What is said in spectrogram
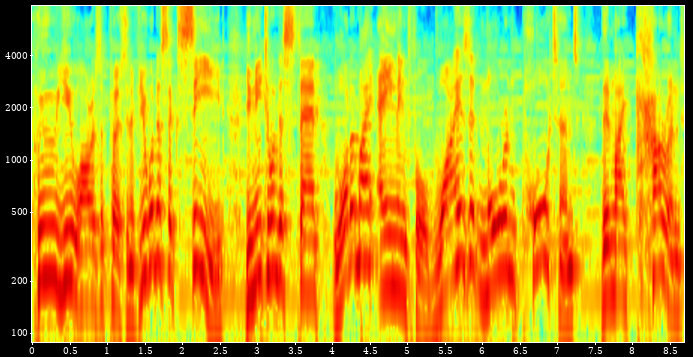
who you are as a person. If you want to succeed, you need to understand what am I aiming for? Why is it more important than my current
